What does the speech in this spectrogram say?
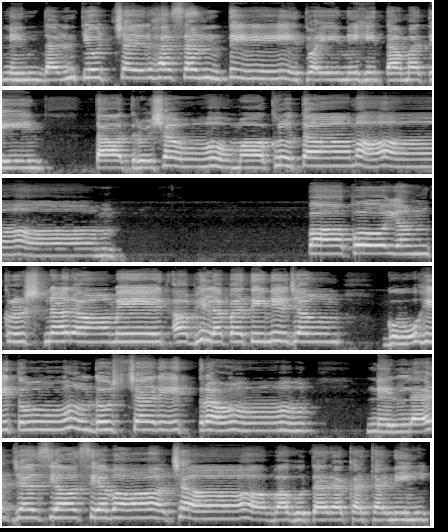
निन्दन्त्युच्चैर्हसन्ति त्वयि निहितमतीन् तादृशं मा कृता माम् पापोऽयं कृष्णरामेत् अभिलपति निजं दुश्चरित्रम्। నిర్లజ్జస్యాస్య వాచ బహుతర కథని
